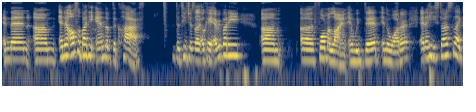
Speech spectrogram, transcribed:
And then um and then also by the end of the class, the teacher's like, okay, everybody um uh form a line and we did in the water and then he starts like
